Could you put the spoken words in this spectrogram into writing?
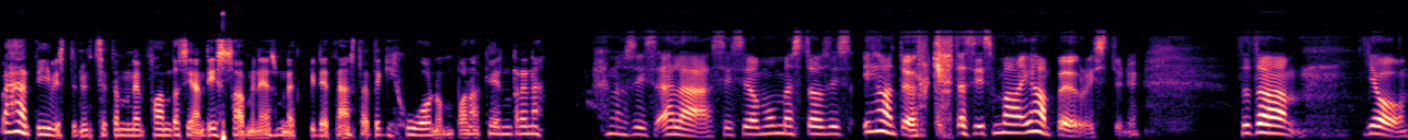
vähän tiivistynyt se tämmöinen fantasian dissaaminen, että pidetään sitä jotenkin huonompana genrenä. No siis älä, siis joo, mun mielestä on siis ihan törkeätä, siis mä oon ihan pöyristynyt. Tota, Joo,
